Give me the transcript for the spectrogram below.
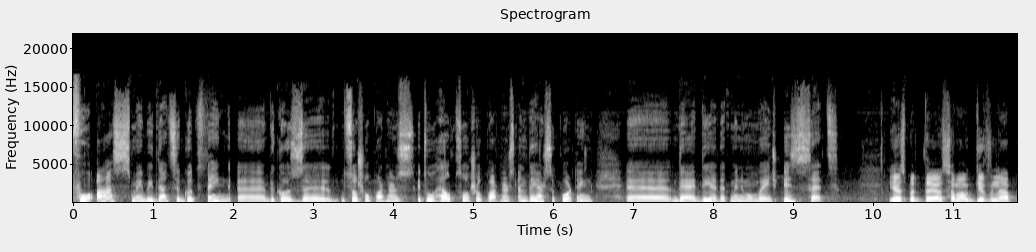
for us, maybe that's a good thing uh, because uh, social partners, it will help social partners, and they are supporting uh, the idea that minimum wage is set. Yes, but they are somehow given up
